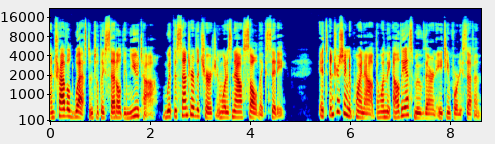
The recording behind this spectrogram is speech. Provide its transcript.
and traveled west until they settled in Utah, with the center of the church in what is now Salt Lake City. It's interesting to point out that when the LDS moved there in 1847,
